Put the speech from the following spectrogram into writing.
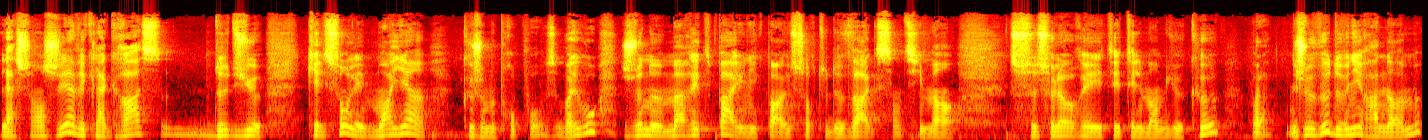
la changer avec la grâce de Dieu. Quels sont les moyens que je me propose? Voyez-vous, je ne m'arrête pas uniquement à une sorte de vague sentiment, cela aurait été tellement mieux que, voilà. Je veux devenir un homme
